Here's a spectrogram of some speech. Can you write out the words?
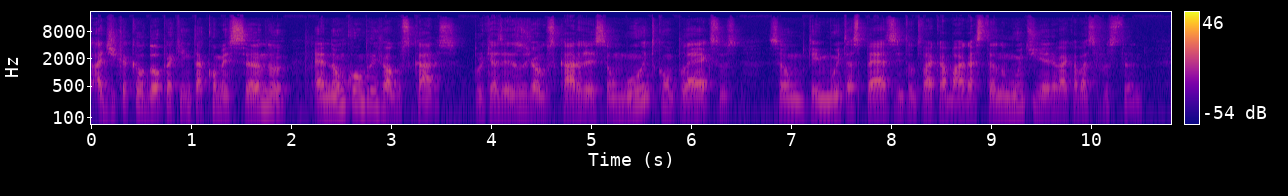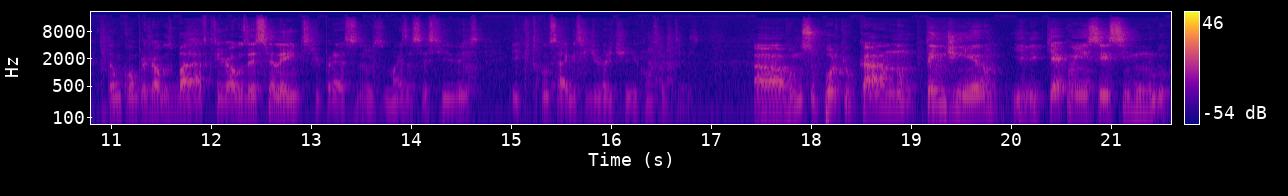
A dica que eu dou para quem tá começando é não compre jogos caros, porque às vezes os jogos caros eles são muito complexos, são tem muitas peças, então tu vai acabar gastando muito dinheiro e vai acabar se frustrando. Então compra jogos baratos, que tem jogos excelentes de preços mais acessíveis e que tu consegue se divertir com certeza. Ah, vamos supor que o cara não tem dinheiro e ele quer conhecer esse mundo.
